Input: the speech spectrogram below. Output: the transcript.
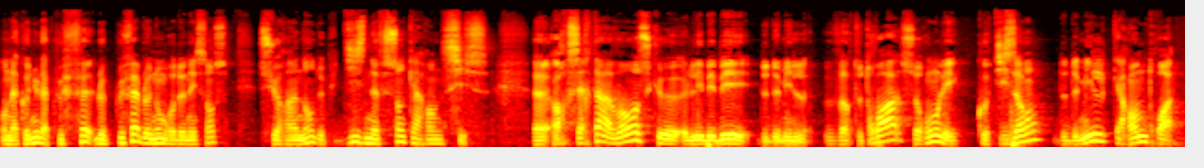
on a connu le plus faible nombre de naissances sur un an depuis 1946. or, certains avancent que les bébés de 2023 seront les cotisants de 2043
